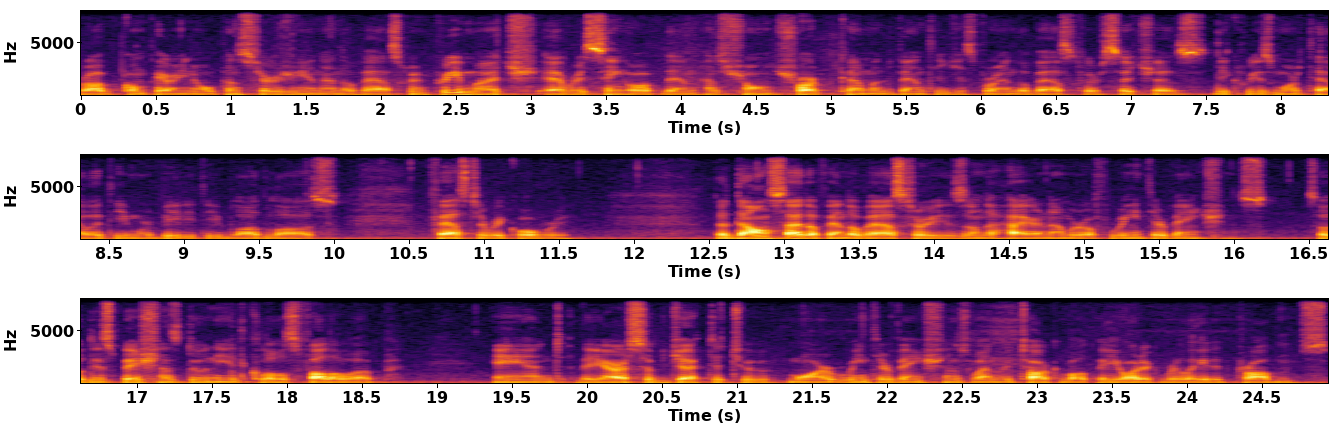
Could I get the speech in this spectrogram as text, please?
Rob, comparing open surgery and endovascular, and pretty much every single of them has shown short-term advantages for endovascular, such as decreased mortality, morbidity, blood loss, faster recovery. The downside of endovascular is on the higher number of reinterventions. So these patients do need close follow-up, and they are subjected to more reinterventions when we talk about aortic-related problems.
